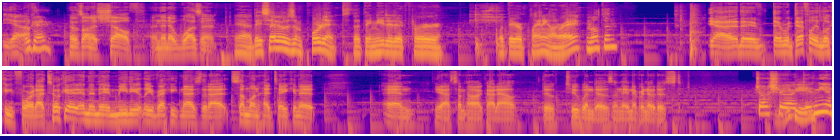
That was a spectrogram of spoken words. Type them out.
Yeah. Okay. It was on a shelf, and then it wasn't. Yeah, they said it was important that they needed it for what they were planning on, right, Milton? Yeah, they they were definitely looking for it. I took it, and then they immediately recognized that I, someone had taken it, and yeah, somehow I got out through two windows, and they never noticed. Joshua, Maybe. give me a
